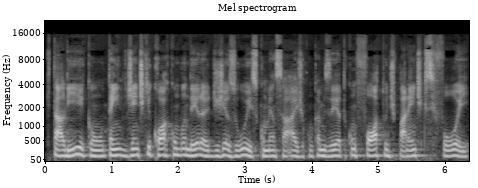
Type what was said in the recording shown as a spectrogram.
que tá ali. Com, tem gente que corre com bandeira de Jesus, com mensagem, com camiseta, com foto de parente que se foi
